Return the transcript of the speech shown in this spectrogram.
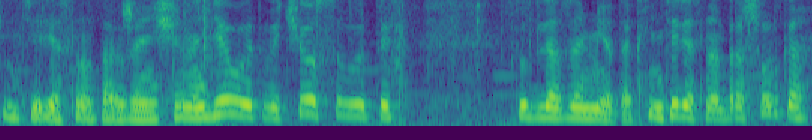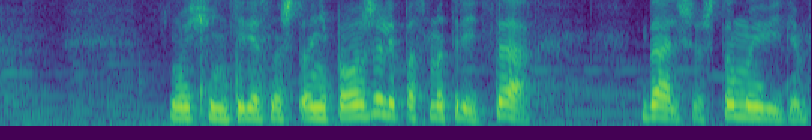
Интересно, так женщины делают, вычесывают их. Тут для заметок. Интересная брошюрка. Очень интересно, что они положили посмотреть. Так, дальше, что мы видим?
